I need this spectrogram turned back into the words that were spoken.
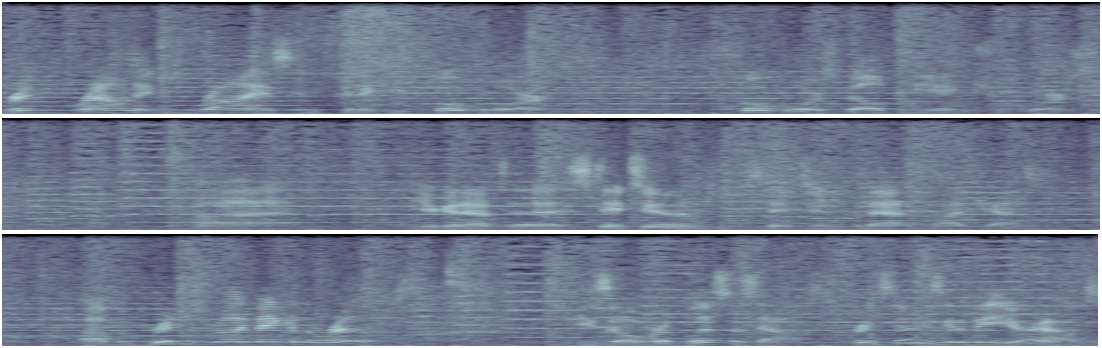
Britt Browning's rise in finicky folklore. Folklore spelled PH, of course. Uh, you're gonna have to stay tuned. Stay tuned for that podcast. Uh, but Bridge is really making the rounds. He's over at Bliss's house. Pretty soon he's gonna be at your house.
